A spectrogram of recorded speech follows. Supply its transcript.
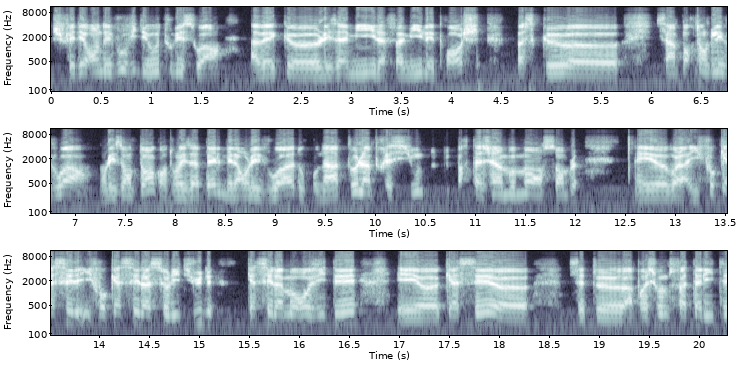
je fais des rendez-vous vidéo tous les soirs avec euh, les amis, la famille, les proches, parce que euh, c'est important de les voir. On les entend quand on les appelle, mais là on les voit, donc on a un peu l'impression de partager un moment ensemble. Et euh, voilà, il faut casser, il faut casser la solitude, casser l'amorosité et euh, casser euh, cette euh, impression de fatalité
